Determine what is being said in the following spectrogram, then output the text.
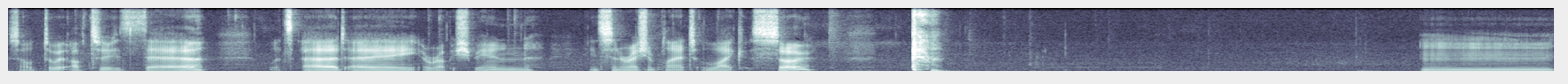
So I'll do it up to there. Let's add a rubbish bin incineration plant like so. mm,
